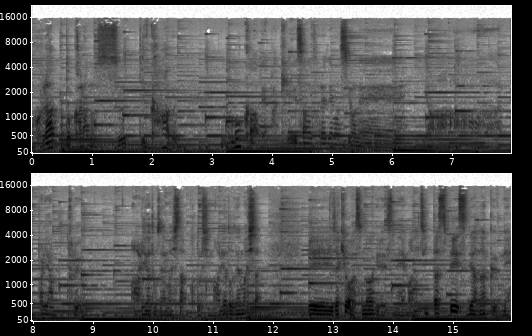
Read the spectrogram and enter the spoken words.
うフラットからのスッっていうカーブ。このカーブやっぱ計算されてますよねとうございました今年もありがとうございましたえー、じゃあ今日はそんなわけでですね、まあ、Twitter スペースではなくね、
